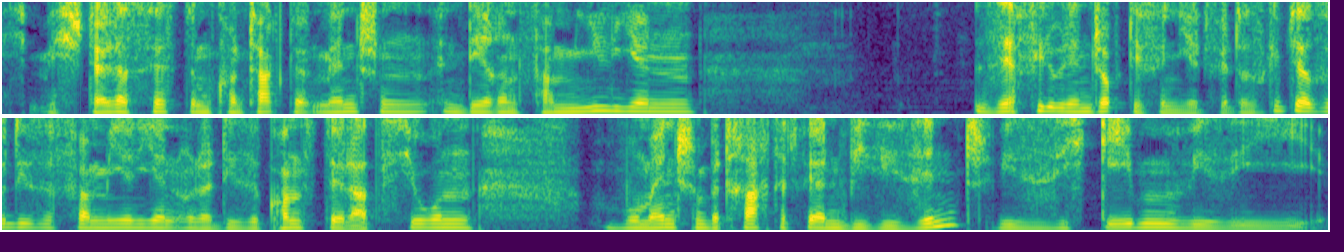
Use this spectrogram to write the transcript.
ich, ich stelle das fest im Kontakt mit Menschen, in deren Familien sehr viel über den Job definiert wird. Also es gibt ja so diese Familien oder diese Konstellationen, wo Menschen betrachtet werden, wie sie sind, wie sie sich geben, wie sie,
